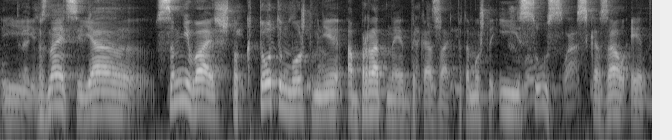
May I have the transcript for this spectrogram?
И вы знаете, я сомневаюсь, что кто-то может мне обратное доказать, потому что Иисус сказал это,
